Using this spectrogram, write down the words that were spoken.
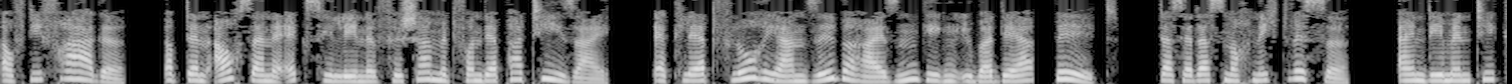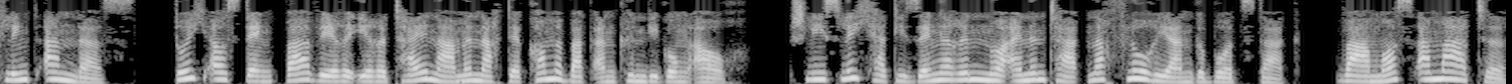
Auf die Frage, ob denn auch seine Ex Helene Fischer mit von der Partie sei, erklärt Florian Silbereisen gegenüber der Bild, dass er das noch nicht wisse. Ein Dementi klingt anders. Durchaus denkbar wäre ihre Teilnahme nach der Comebug-Ankündigung auch. Schließlich hat die Sängerin nur einen Tag nach Florian Geburtstag. Vamos Amate.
